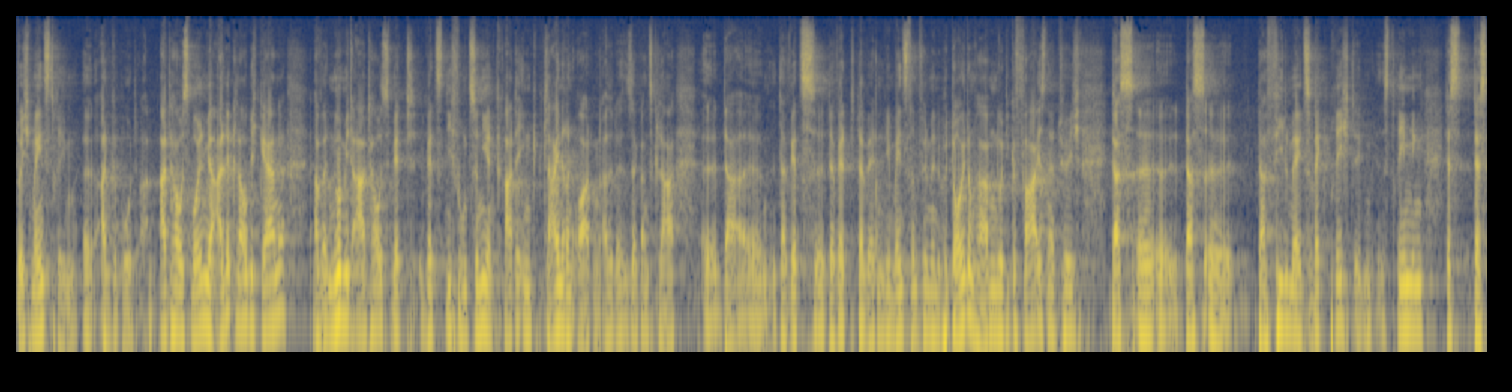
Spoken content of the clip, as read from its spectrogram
durch Mainstream-Angebot. Äh, Arthouse wollen wir alle, glaube ich, gerne, aber nur mit Arthouse wird es nicht funktionieren, gerade in kleineren Orten. Also das ist ja ganz klar, äh, da, äh, da, wird's, da, wird, da werden die Mainstream-Filme eine Bedeutung haben, nur die Gefahr ist natürlich, dass, äh, dass äh, da viel mehr jetzt wegbricht im Streaming. Das, das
